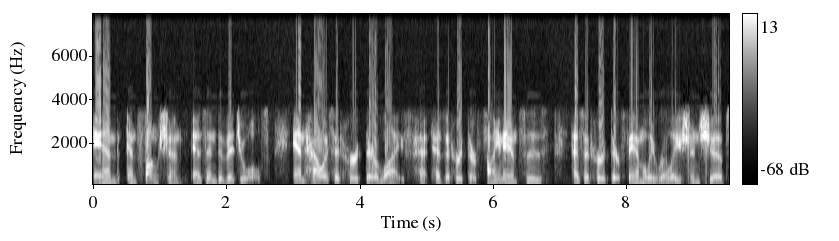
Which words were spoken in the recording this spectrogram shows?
and, and function as individuals? And how has it hurt their life? Has it hurt their finances? Has it hurt their family relationships?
